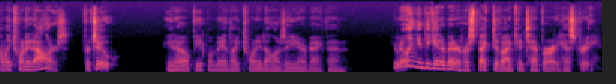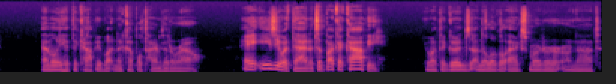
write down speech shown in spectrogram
Only $20. For two. You know, people made like $20 a year back then. You really need to get a better perspective on contemporary history. Emily hit the copy button a couple times in a row. Hey, easy with that. It's a buck a copy. You want the goods on the local axe murderer or not?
